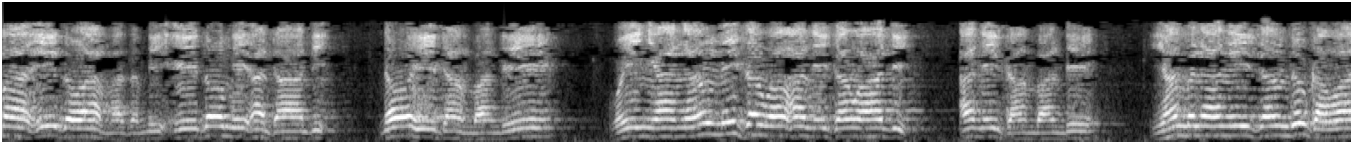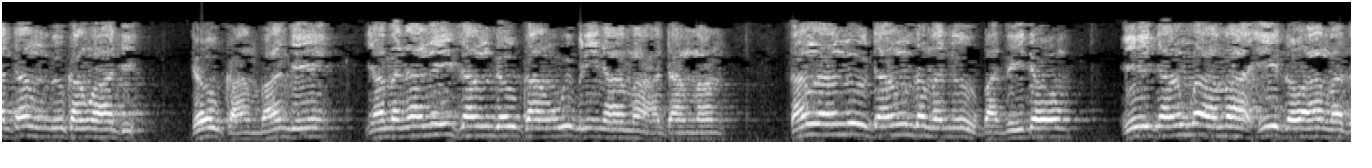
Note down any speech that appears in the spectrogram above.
မဧသောအမသမိဧသောမေအတ္တာတိနောဟိတံဗန္တိဝိညာဏံနိစ္စဝါအနိစ္စဝါတိအနိစ္စံဗန္တိယံမနာနိစ္စံဒုက္ခဝါတံဒုက္ခဝါတိဒုက္ခံဗန္တိယမနာနိစ္စံဒုက္ခံဝိပရိနာမဓမ္မံ ကံလနုတံသမနုပတိတောဧတံမမဧသောအမသ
